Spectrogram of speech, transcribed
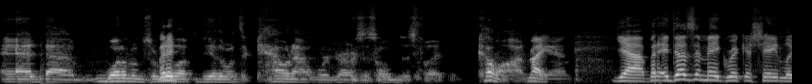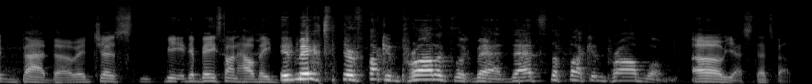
and um, one of them's a But it- roll up, and the other one's a count out where Garza's holding his foot. Come on, Right. man. Yeah, but it doesn't make Ricochet look bad though. It just be based on how they did It makes their fucking product look bad. That's the fucking problem. Oh yes, that's valid.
